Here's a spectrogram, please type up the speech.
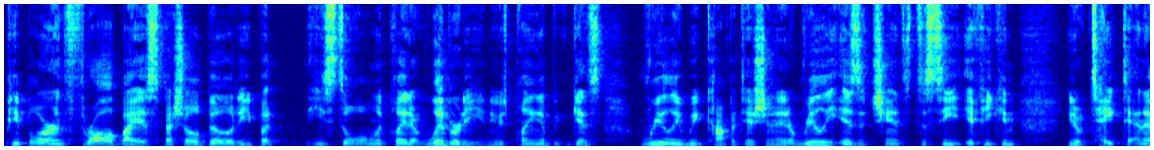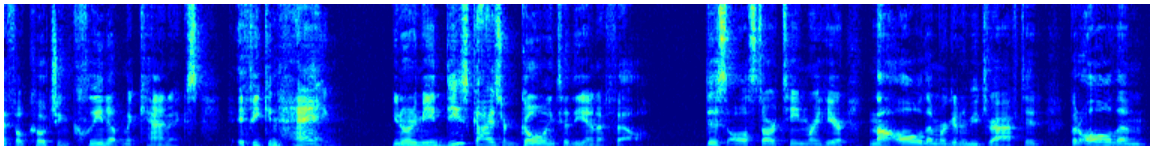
people are enthralled by his special ability, but he still only played at Liberty and he was playing against really weak competition, and it really is a chance to see if he can you know take to NFL coaching, clean up mechanics, if he can hang. You know what I mean? These guys are going to the NFL. This All Star team right here, not all of them are going to be drafted, but all of them,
